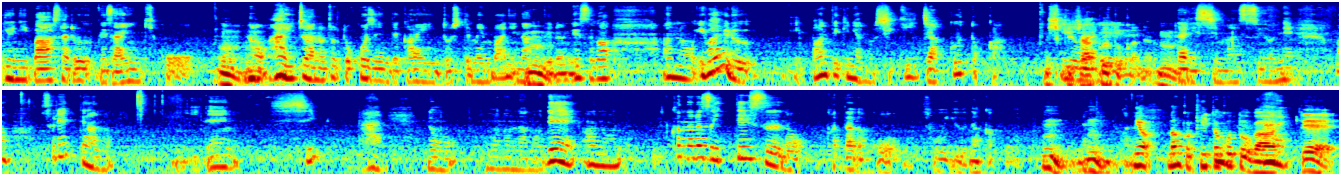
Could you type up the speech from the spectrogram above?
ーユニバーサルデザイン機構うんうんの、はい、一応あのちょっと個人で会員としてメンバーになってるんですが、あのいわゆる一般的にあの色弱とか色弱とかね。うん。たりしますよね。まあ、それってあの遺伝子、はい、のものなのであの必ず一定数の方がこうそういうなんかこうんなんうん、いやなんか聞いたことがあって、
